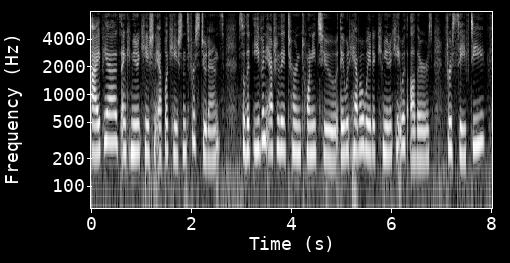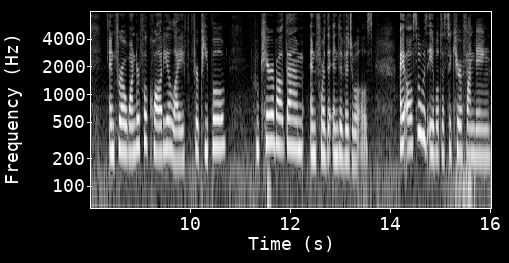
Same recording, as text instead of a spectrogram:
iPads and communication applications for students so that even after they turned 22, they would have a way to communicate with others for safety and for a wonderful quality of life for people who care about them and for the individuals. I also was able to secure funding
